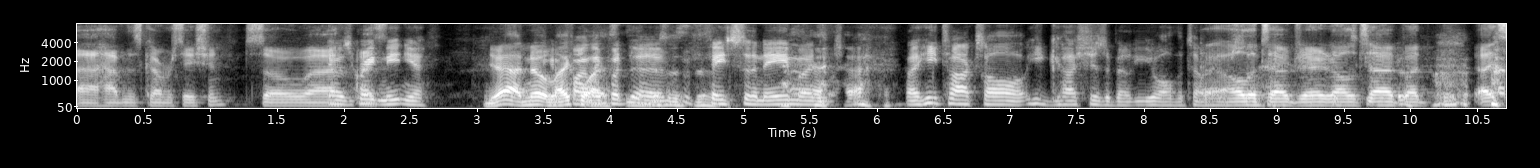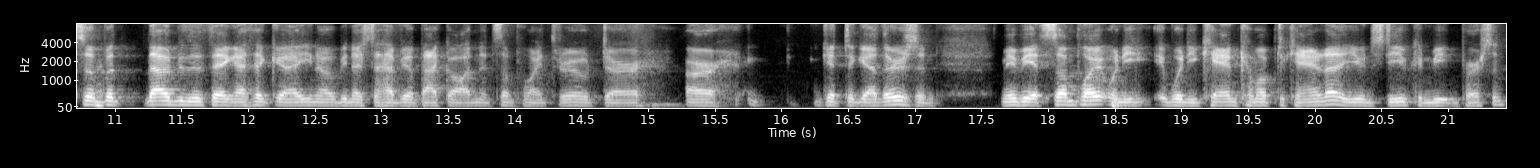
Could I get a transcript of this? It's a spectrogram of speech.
uh, having this conversation. So uh, it was great meeting you. Yeah, no, likewise. Put the face to the name. And, uh, he talks all, he gushes about you all the time. all so. the time, Jared, all the time. But uh, so, but that would be the thing. I think uh, you know, it'd be nice to have you back on at some point throughout our our get-togethers, and maybe at some point when you when you can come up to Canada, you and Steve can meet in person.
